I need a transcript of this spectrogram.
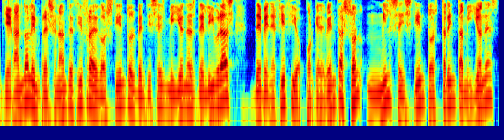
llegando a la impresionante cifra de 226 millones de libras de beneficio, porque de ventas son 1.630 millones,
